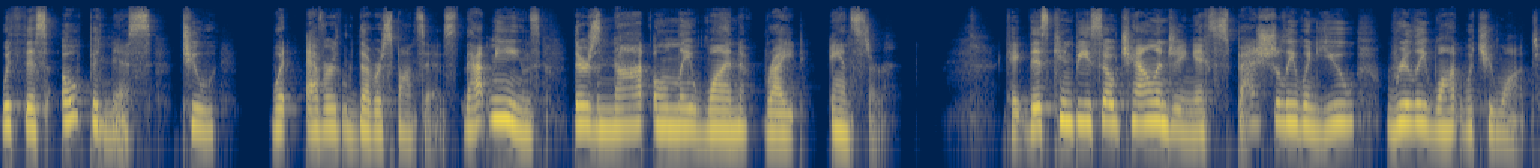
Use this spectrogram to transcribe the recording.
with this openness to whatever the response is. That means there's not only one right answer. Okay, this can be so challenging, especially when you really want what you want.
